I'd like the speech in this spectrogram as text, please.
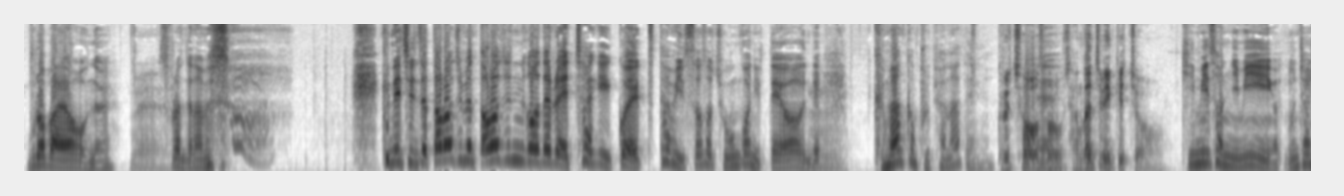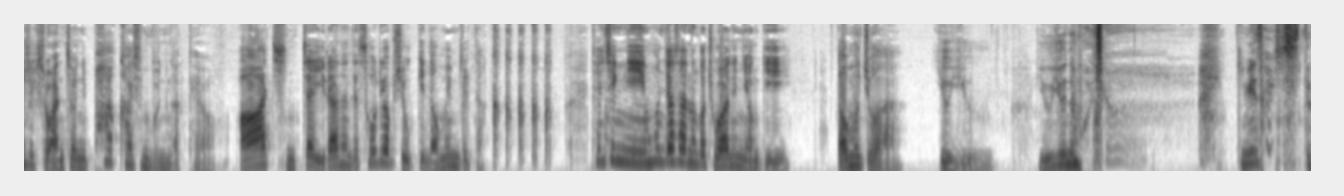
물어봐요, 오늘. 네. 술 한잔 하면서. 근데 진짜 떨어지면 떨어진 거대로 애착이 있고 애틋함이 있어서 좋은 건 있대요. 근데 음, 그만큼 불편하대. 그렇죠. 네. 서로 장단점이 있겠죠. 김희선 님이 문천식 씨 완전히 파악하신 분 같아요. 아, 진짜 일하는데 소리 없이 웃기 너무 힘들다. 크크크크크. 천식 님 혼자 사는 거 좋아하는 연기 너무 좋아. 유유. 유유는 뭐죠? 김희선 씨도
